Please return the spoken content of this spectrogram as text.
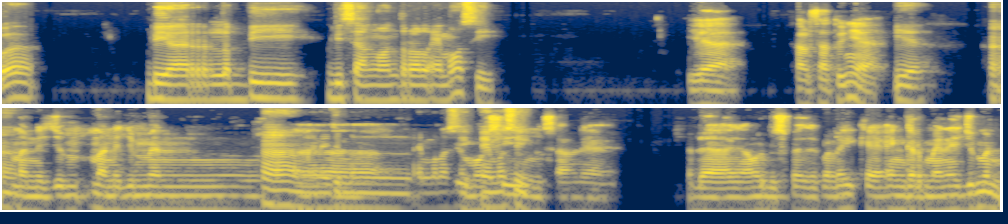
gue biar lebih bisa ngontrol emosi. Iya, salah satunya. Iya. Manajemen manajemen uh, manajemen emosi, emosi emosi misalnya. Ada yang lebih spesifik lagi kayak anger management.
